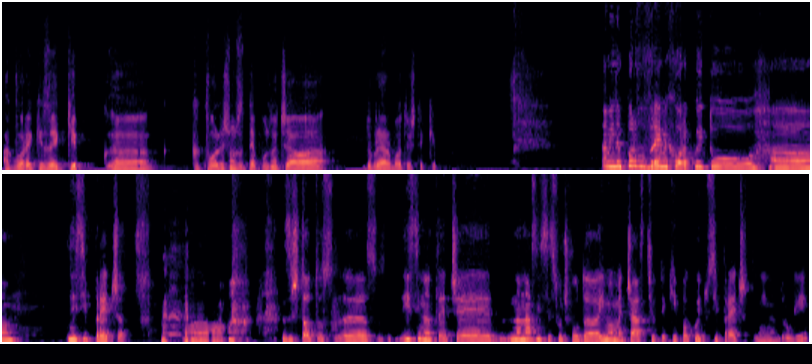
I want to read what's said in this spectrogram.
А говорейки за екип, а, какво лично за теб означава добре работещ екип? Ами на първо време хора, които а, не си пречат. А, защото а, истината е, че на нас ни се случва да имаме части от екипа, които си пречат едни на други.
